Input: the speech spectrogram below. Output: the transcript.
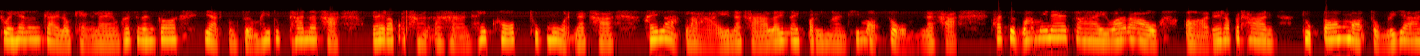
ช่วยให้ร่างกายเราแข็งแรง เพราะฉะนั้นก็อยากส่งเสริมให้ทุกท่านนะคะ ได้รับประทานอาหารให้ครบทุกหมวดนะคะ ให้หลากหลายนะคะ และในปริมาณที่เหมาะสมนะคะ ถ้าเกิดว่าไม่แน่ใจว่าเราเได้รับประทานถูกต้องเหมาะสมหรือยัง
